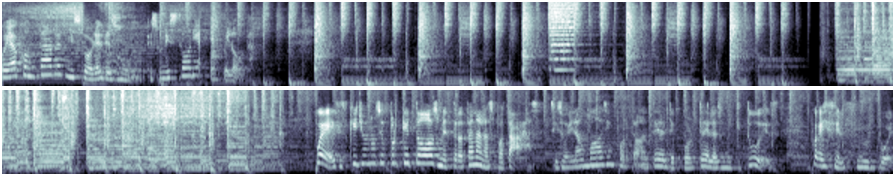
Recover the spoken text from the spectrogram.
Voy a contarles mi historia El Desnudo. Es una historia en pelota. Pues es que yo no sé por qué todos me tratan a las patadas, si soy la más importante del deporte de las multitudes. Pues el fútbol.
